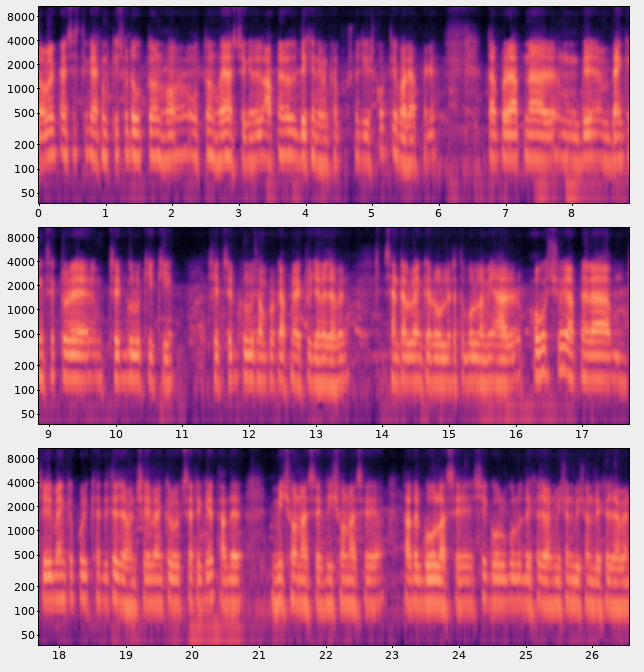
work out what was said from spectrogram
ডলার ক্রাইসিস থেকে এখন কিছুটা উত্তরণ উত্তরণ হয়ে আসছে কিন্তু আপনারা দেখে নেবেন কারণ প্রশ্ন জিজ্ঞেস করতেই পারে আপনাকে। তারপরে আপনার ব্যাংকিং সেক্টরে থ্রেডগুলো কি কি? সেই থ্রেডগুলো সম্পর্কে আপনারা একটু জেনে যাবেন। সেন্ট্রাল ব্যাংকের রোল এটা তো বললামই। আর অবশ্যই আপনারা যে ব্যাংকে পরীক্ষা দিতে যাবেন, সেই ব্যাংকের ওয়েবসাইটে গিয়ে তাদের মিশন আছে ভিশন আছে, তাদের গোল আছে, সেই গোলগুলো দেখে যাবেন মিশন ভিশন দেখে যাবেন।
